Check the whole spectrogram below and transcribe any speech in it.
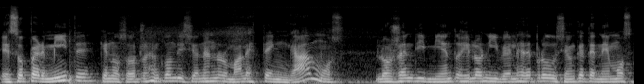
Eso permite que nosotros en condiciones normales tengamos los rendimientos y los niveles de producción que tenemos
